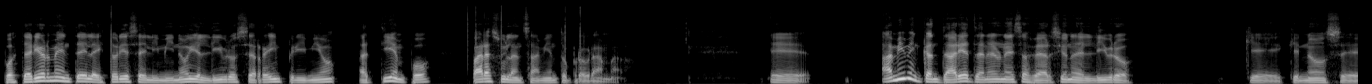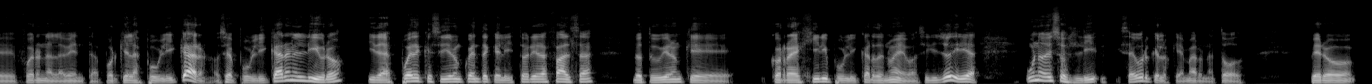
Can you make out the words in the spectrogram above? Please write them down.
Posteriormente, la historia se eliminó y el libro se reimprimió a tiempo para su lanzamiento programado. Eh, a mí me encantaría tener una de esas versiones del libro que, no se fueron a la venta, porque las publicaron. O sea, publicaron el libro y después de que se dieron cuenta que la historia era falsa, lo tuvieron que corregir y publicar de nuevo. Así que yo diría, uno de esos libros, seguro que los quemaron a todos, pero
